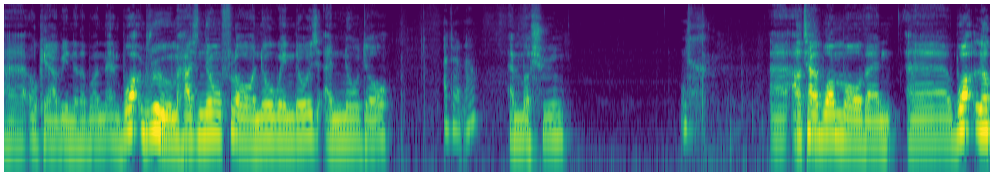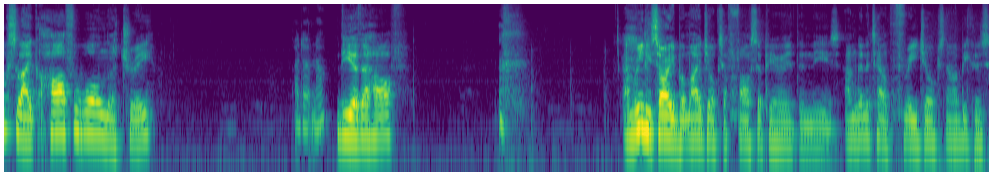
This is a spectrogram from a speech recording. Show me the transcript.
Uh, okay, I'll read another one then. What room has no floor, no windows, and no door? I don't know. A mushroom. uh, I'll tell one more then. Uh, what looks like half a walnut tree, I don't know. the other half? I'm really sorry, but my jokes are far superior than these. I'm going to tell three jokes now because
